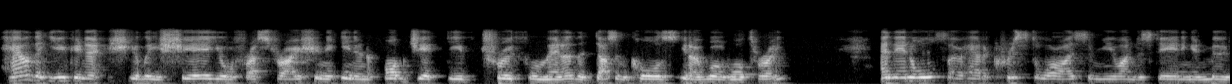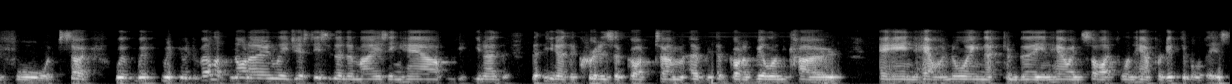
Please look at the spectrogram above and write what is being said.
How that you can actually share your frustration in an objective, truthful manner that doesn't cause you know World War Three. And then also how to crystallise some new understanding and move forward. So we've, we've, we've, developed not only just isn't it amazing how you know the, you know the critters have got um, have, have got a villain code and how annoying that can be and how insightful and how predictable it is.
